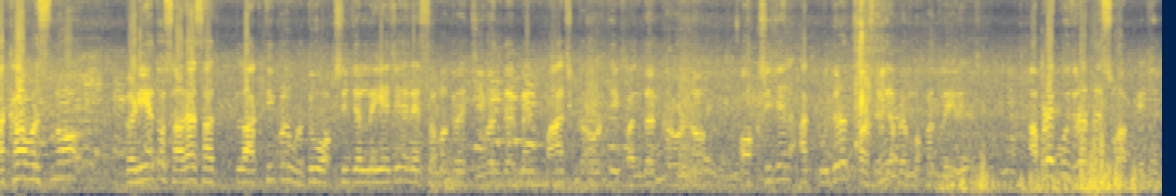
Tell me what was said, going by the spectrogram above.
આખા વર્ષનો ગણીએ તો સાડા સાત લાખથી પણ વધુ ઓક્સિજન લઈએ છીએ અને સમગ્ર જીવન દરમિયાન પાંચ કરોડથી પંદર કરોડનો ઓક્સિજન આ કુદરત પાસેથી આપણે મફત લઈ રહ્યા છીએ. આપણે કુદરતને શું આપીએ છીએ?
